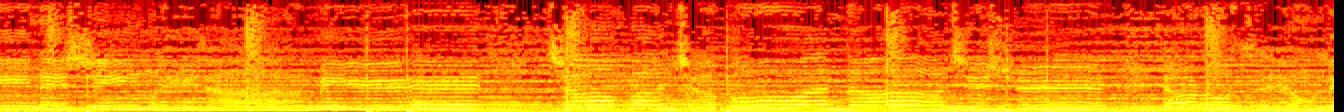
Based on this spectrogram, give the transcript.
你内心里的谜语，交换着不安。的期许，要如此用力，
